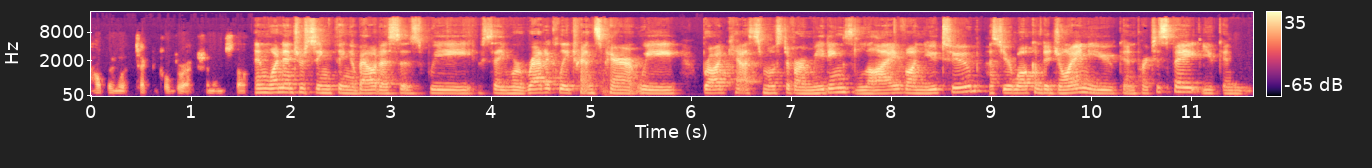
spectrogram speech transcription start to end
helping with technical direction and stuff. And one interesting thing about us is we say we're radically transparent. We broadcast most of our meetings live on YouTube. So you're welcome to join. You can participate, you can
